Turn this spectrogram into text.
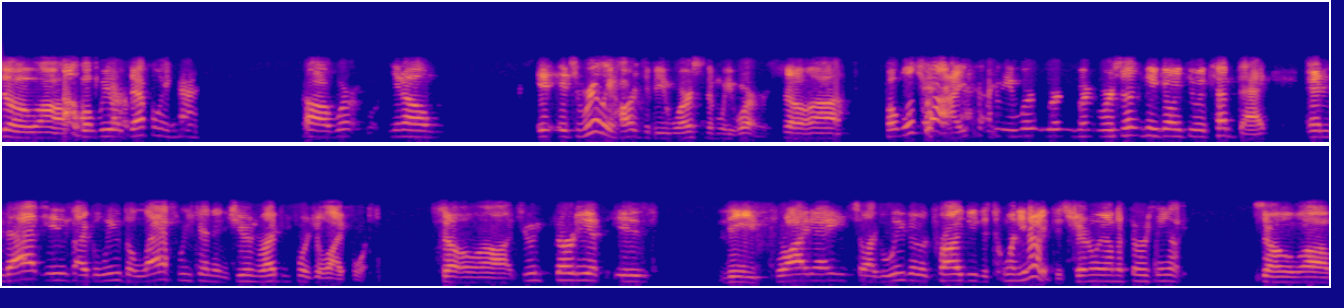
So, uh, Oh, but we will sure. definitely have. Uh, we're you know, it, it's really hard to be worse than we were. So, uh, but we'll try. I mean, we're we're we're, we're certainly going to attempt that, and that is, I believe, the last weekend in June, right before July Fourth. So uh, June 30th is the Friday, so I believe it would probably be the 29th. It's generally on a Thursday night. So, uh,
